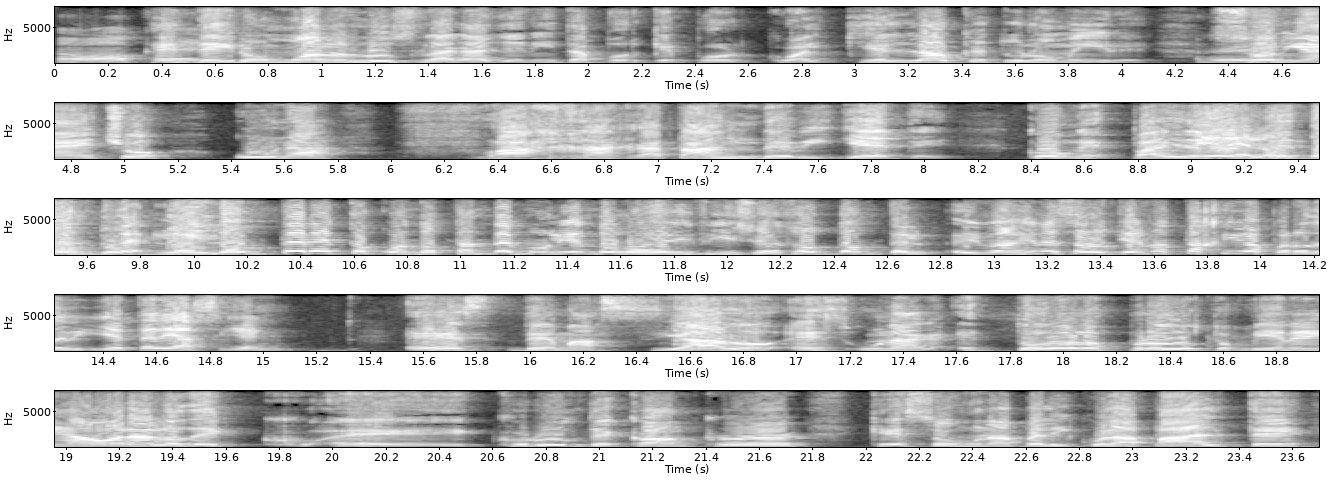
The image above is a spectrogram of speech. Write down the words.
Oh. And they don't want to lose la gallinita porque por cualquier lado que tú lo mires. Sony ha hecho una fajacatán de billetes con Spider-Man los, desde el domper, 2000. los domper estos cuando están demoliendo los edificios, esos domper, imagínense los llenos hasta arriba, pero de billete de a 100. Es demasiado, es una, es- todos los productos, vienen ahora lo de eh, Cruel the Conqueror, que eso es una película aparte,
